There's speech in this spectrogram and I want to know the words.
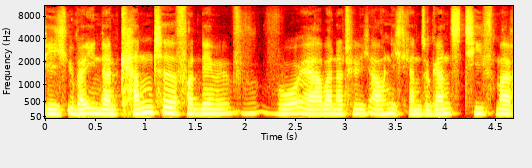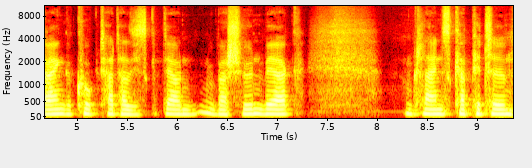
die ich über ihn dann kannte, von dem, wo er aber natürlich auch nicht ganz so ganz tief mal reingeguckt hat. Also es gibt ja über Schönberg ein kleines Kapitel.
